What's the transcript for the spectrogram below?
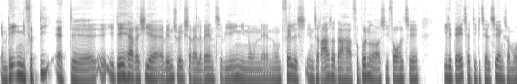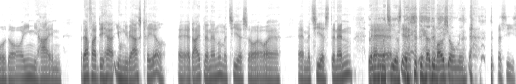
Jamen det er egentlig fordi, at øh, i det her regi er Venso ikke så relevant, så vi er egentlig nogle, øh, nogle fælles interesser, der har forbundet os i forhold til hele data- og digitaliseringsområdet, og, og egentlig har en, og derfor er det her univers kreeret af, af dig blandt andet, Mathias, og, og af, af Mathias den anden. Den anden uh, Mathias, yes, det, det har vi meget sjov med. præcis.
